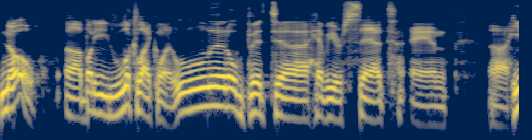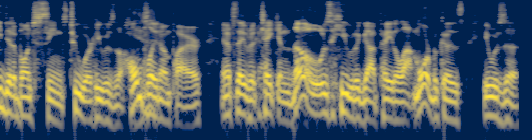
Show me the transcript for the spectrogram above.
No, uh, but he looked like one, a little bit uh, heavier set, and uh, he did a bunch of scenes too where he was the home Yeah. plate umpire. And if they would have taken those, he would have got paid a lot more because it was a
